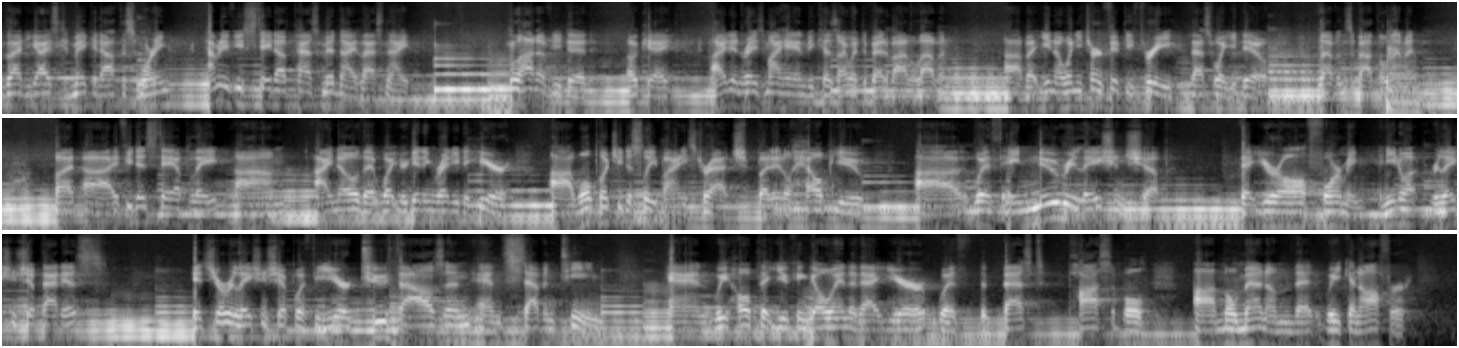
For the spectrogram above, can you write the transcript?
So glad you guys could make it out this morning. How many of you stayed up past midnight last night? A lot of you did. Okay. I didn't raise my hand because I went to bed about 11. Uh, but you know, when you turn 53, that's what you do. 11's about the limit. But uh, if you did stay up late, um, I know that what you're getting ready to hear uh, won't put you to sleep by any stretch, but it'll help you uh, with a new relationship that you're all forming. And you know what relationship that is? It's your relationship with the year 2017. And we hope that you can go into that year with the best possible uh, momentum that we can offer.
